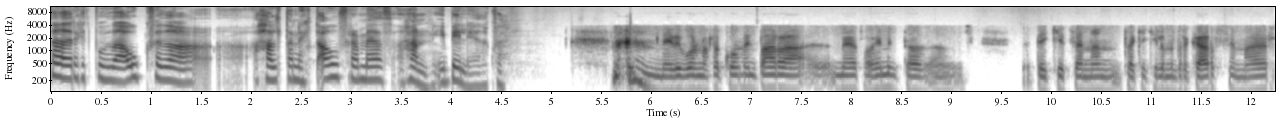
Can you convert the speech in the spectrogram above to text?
það er ekkert búið að ákveða að halda neitt áfram með hann í byli eða hvað? Nei, við vorum alltaf komin bara með þá heimild að, að byggja þennan takja kilometra garð sem er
